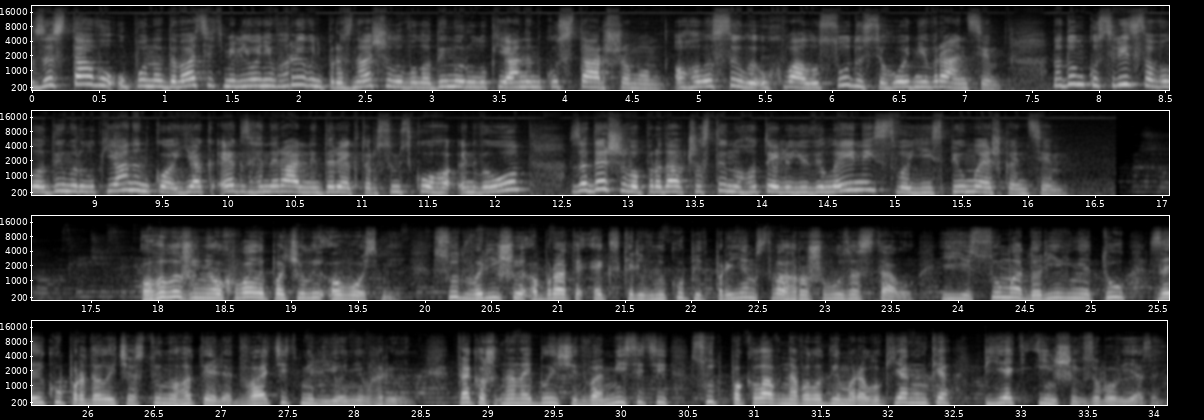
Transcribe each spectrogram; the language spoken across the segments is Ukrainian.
Заставу у понад 20 мільйонів гривень призначили Володимиру Лук'яненку старшому. Оголосили ухвалу суду сьогодні вранці. На думку слідства, Володимир Лук'яненко, як екс-генеральний директор Сумського НВО, задешево продав частину готелю «Ювілейний» своїй співмешканці. Оголошення ухвали почали о 8 Суд вирішує обрати екс-керівнику підприємства грошову заставу. Її сума дорівнює ту, за яку продали частину готеля – 20 мільйонів гривень. Також на найближчі два місяці суд поклав на Володимира Лук'яненка п'ять інших зобов'язань.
